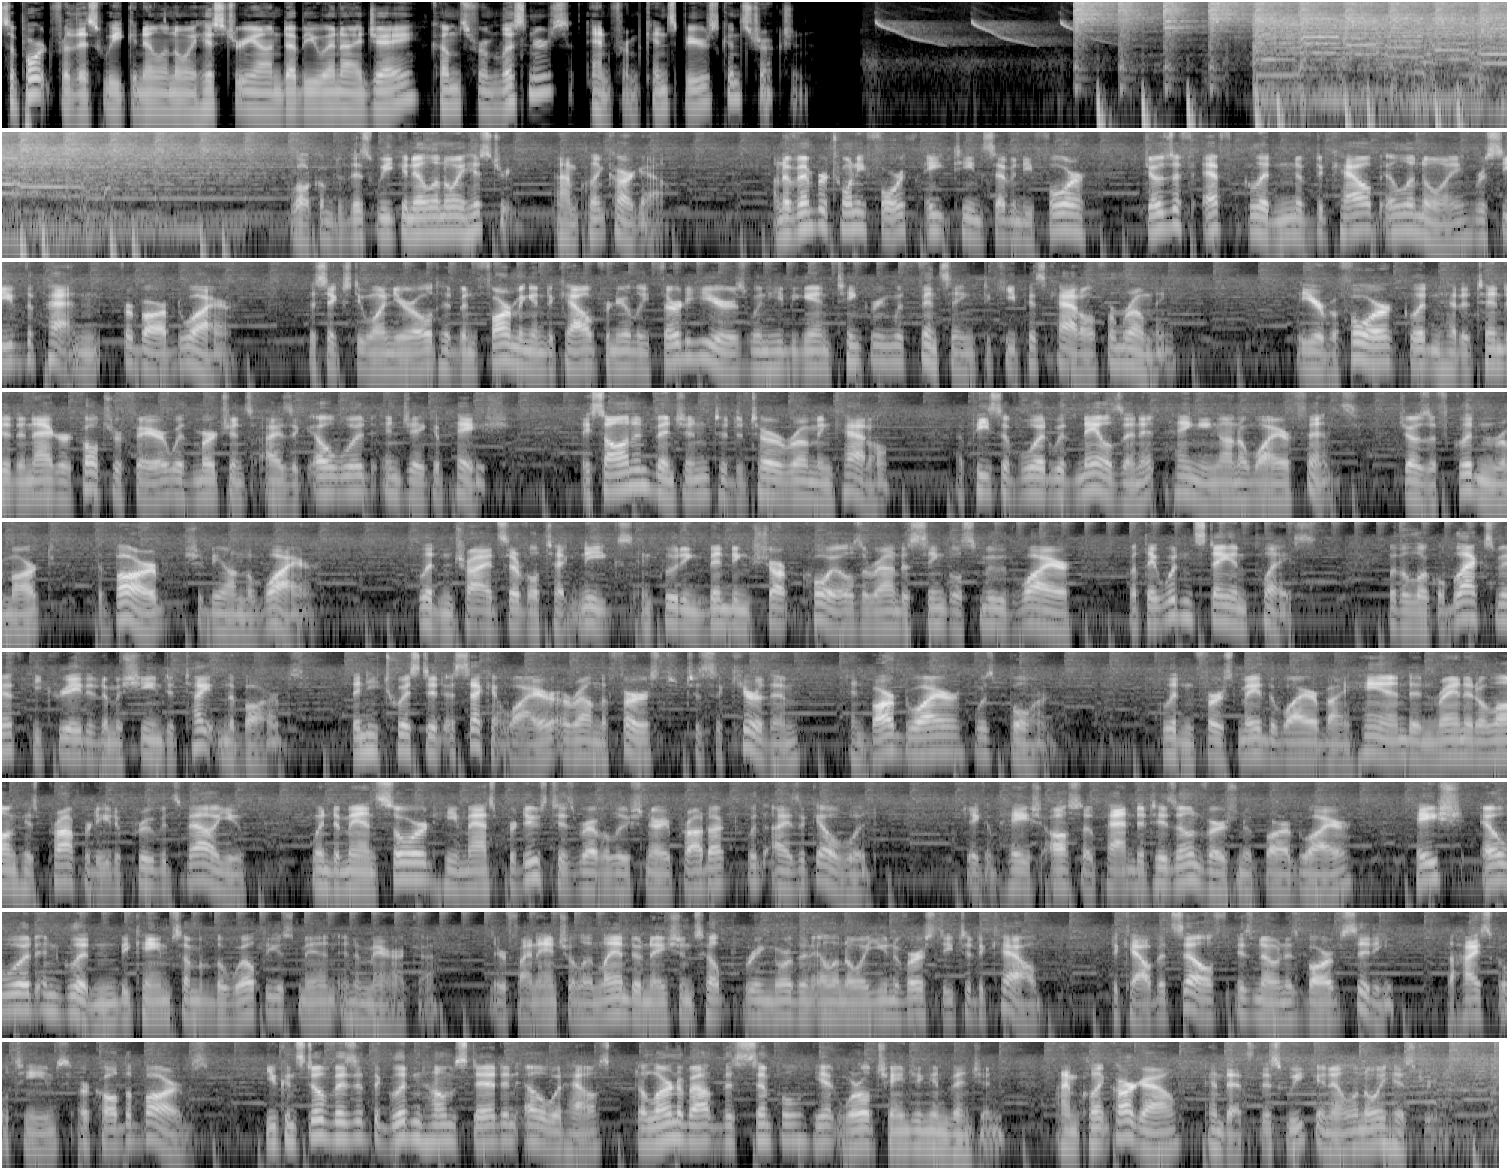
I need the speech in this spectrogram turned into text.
Support for This Week in Illinois History on WNIJ comes from listeners and from Ken Spears Construction. Welcome to This Week in Illinois History. I'm Clint Cargow. On November 24, 1874, Joseph F. Glidden of DeKalb, Illinois, received the patent for barbed wire. The 61 year old had been farming in DeKalb for nearly 30 years when he began tinkering with fencing to keep his cattle from roaming. The year before, Glidden had attended an agriculture fair with merchants Isaac Ellwood and Jacob Haish. They saw an invention to deter roaming cattle a piece of wood with nails in it hanging on a wire fence. Joseph Glidden remarked, The barb should be on the wire. Glidden tried several techniques, including bending sharp coils around a single smooth wire, but they wouldn't stay in place. With a local blacksmith, he created a machine to tighten the barbs. Then he twisted a second wire around the first to secure them, and barbed wire was born. Glidden first made the wire by hand and ran it along his property to prove its value. When demand soared, he mass produced his revolutionary product with Isaac Ellwood. Jacob Haish also patented his own version of barbed wire. Haish, Ellwood, and Glidden became some of the wealthiest men in America. Their financial and land donations helped bring Northern Illinois University to DeKalb. DeKalb itself is known as Barb City. The high school teams are called the Barbs. You can still visit the Glidden Homestead and Ellwood House to learn about this simple yet world changing invention. I'm Clint Cargow, and that's This Week in Illinois History.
